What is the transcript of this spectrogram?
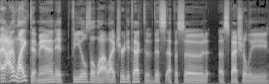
I, liked it, man. It feels a lot like True Detective. This episode, especially,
